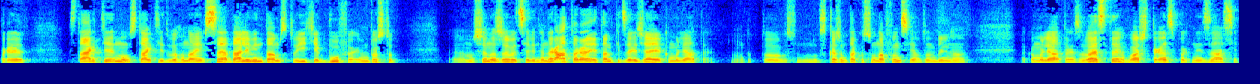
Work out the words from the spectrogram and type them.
при старті, ну, старті двигуна і все. Далі він там стоїть як буфер. Він просто е, машина живиться від генератора і там підзаряджає акумулятор. Тобто, ну, скажімо так, основна функція автомобільного акумулятора завести ваш транспортний засіб.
